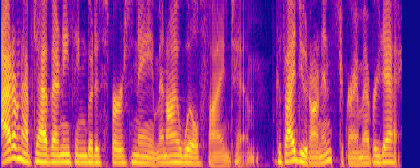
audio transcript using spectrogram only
I don't have to have anything but his first name, and I will find him because I do it on Instagram every day.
